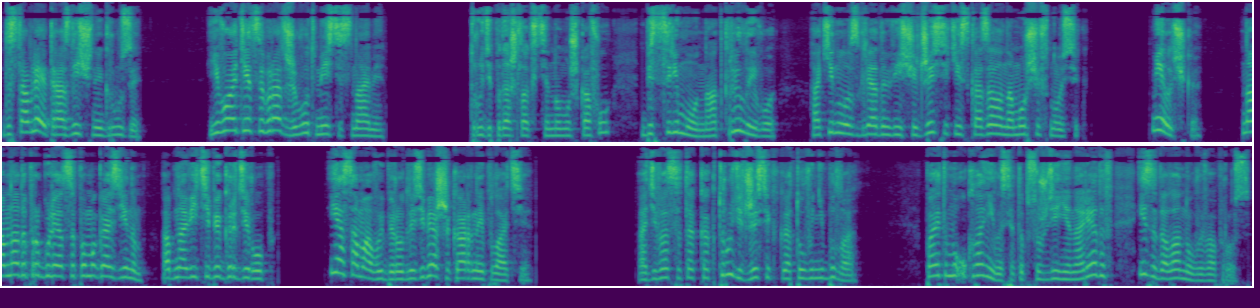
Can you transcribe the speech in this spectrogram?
доставляет различные грузы. Его отец и брат живут вместе с нами. Труди подошла к стенному шкафу, бесцеремонно открыла его, окинула взглядом вещи Джессики и сказала, наморщив носик. — Милочка, нам надо прогуляться по магазинам, обновить тебе гардероб. Я сама выберу для тебя шикарные платья. Одеваться так, как Труди, Джессика готова не была. Поэтому уклонилась от обсуждения нарядов и задала новый вопрос.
